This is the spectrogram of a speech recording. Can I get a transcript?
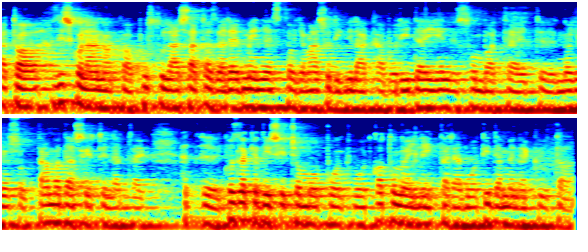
Hát az iskolának a pusztulását az eredményezte, hogy a második világháború idején Szombathelyt nagyon sok támadásért, illetve hát közlekedési csomópont volt, katonai légtere volt, ide menekült a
